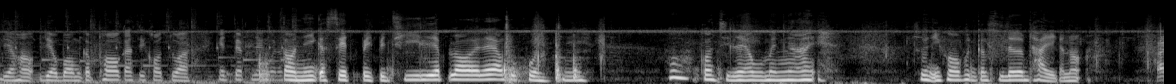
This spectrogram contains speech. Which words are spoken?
เดี๋ยวเฮาเดี๋ยวบอมกับพ่อก็สิขอตัวเฮ็ดแป๊บหนึงตอนนี้ก็เสร็จไปเป็นที่เรียบร้อยแล้วทุกคนนี่โอ้ ก่อนสิแล้วบ่แมันง่าย ส่วนอีพ่อเพิ่นก็สิเริ่มไถกันเนาะใช่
